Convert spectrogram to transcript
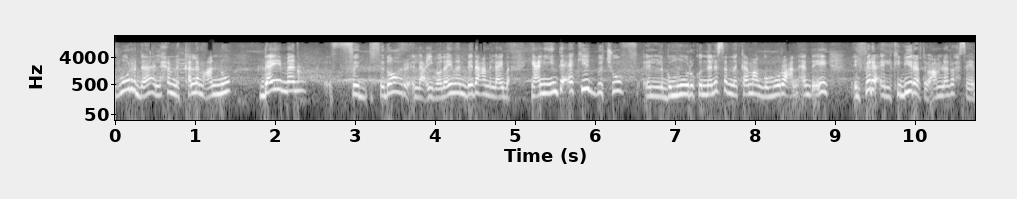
الجمهور ده اللي إحنا بنتكلم عنه دايما في في ظهر اللعيبة دايما بيدعم اللعيبة. يعني انت أكيد بتشوف الجمهور وكنا لسه بنتكلم عن الجمهور وعن قد إيه الفرق الكبيرة بتبقى عاملة له حساب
